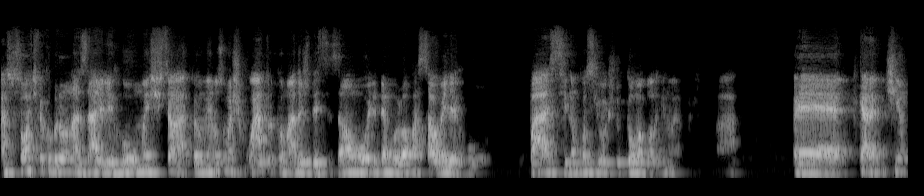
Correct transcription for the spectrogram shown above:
a sorte foi que o Bruno Nazário ele errou umas, sei lá, pelo menos umas quatro tomadas de decisão, ou ele demorou a passar, ou ele errou passe, não conseguiu, chutou uma bola que não era para chutar. É, cara, tinham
